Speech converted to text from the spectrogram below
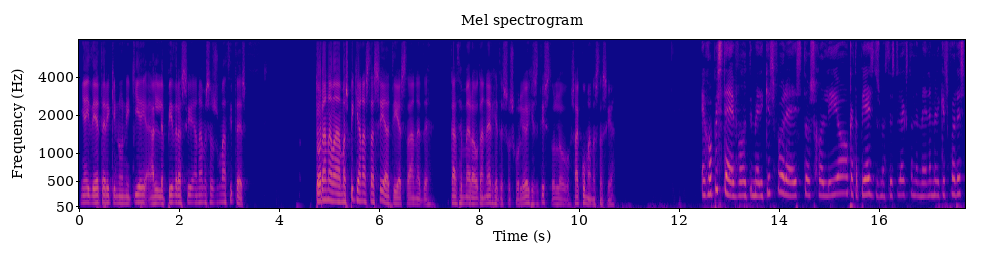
μια ιδιαίτερη κοινωνική αλληλεπίδραση ανάμεσα στους μαθητές. Τώρα να μας πει και η Αναστασία τι αισθάνεται κάθε μέρα όταν έρχεται στο σχολείο. Έχει ζητήσει το λόγο. Σ' ακούμε Αναστασία. Εγώ πιστεύω ότι μερικές φορές το σχολείο καταπιέζει τους μαθητές, τουλάχιστον εμένα, μερικές φορές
